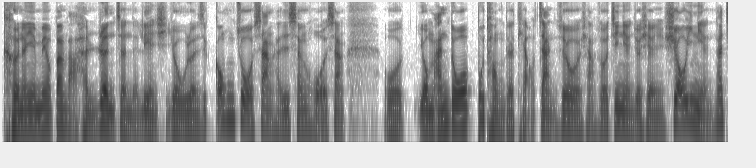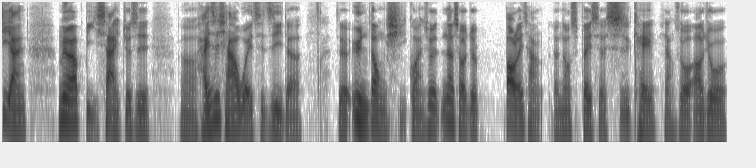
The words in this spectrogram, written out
可能也没有办法很认真的练习，就无论是工作上还是生活上，我有蛮多不同的挑战，所以我想说今年就先休一年。那既然没有要比赛，就是呃还是想要维持自己的这个运动习惯，所以那时候就报了一场 The North Face 的十 K，想说哦就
